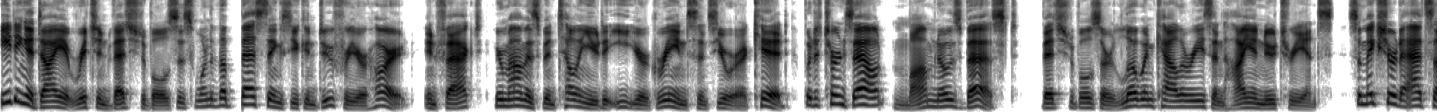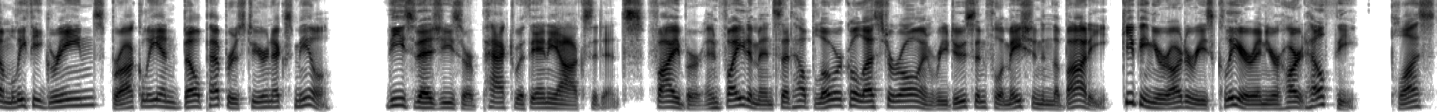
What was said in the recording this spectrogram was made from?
Eating a diet rich in vegetables is one of the best things you can do for your heart. In fact, your mom has been telling you to eat your greens since you were a kid, but it turns out mom knows best. Vegetables are low in calories and high in nutrients, so make sure to add some leafy greens, broccoli, and bell peppers to your next meal. These veggies are packed with antioxidants, fiber, and vitamins that help lower cholesterol and reduce inflammation in the body, keeping your arteries clear and your heart healthy. Plus,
